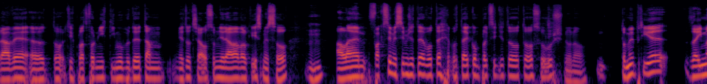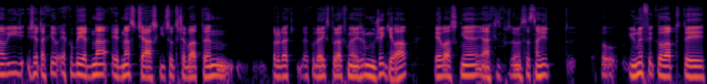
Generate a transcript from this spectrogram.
právě uh, toho, těch platformních týmů, protože tam mě to třeba osobně dává velký smysl, mm-hmm. ale fakt si myslím, že to je o té, o té komplexitě toho, toho solutionu. No. To mi přijde zajímavý, že taky jakoby jedna, jedna z částí, co třeba ten product, jako DX Product Manager může dělat, je vlastně nějakým způsobem se snažit jako unifikovat ty,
